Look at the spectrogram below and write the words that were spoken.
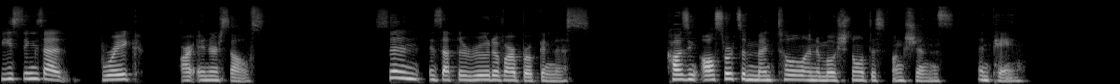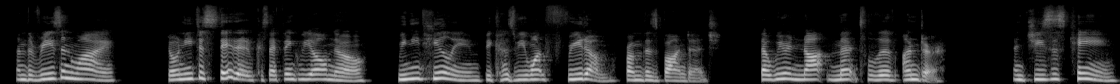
these things that break our inner selves. Sin is at the root of our brokenness, causing all sorts of mental and emotional dysfunctions and pain. And the reason why, don't need to state it because I think we all know, we need healing because we want freedom from this bondage that we are not meant to live under. And Jesus came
